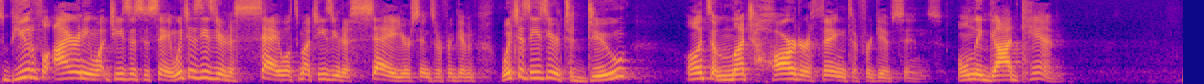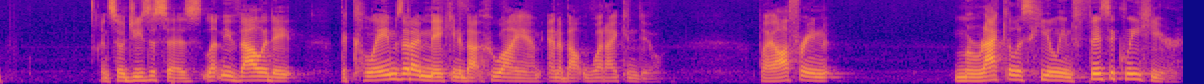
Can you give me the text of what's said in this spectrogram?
It's beautiful irony what Jesus is saying. Which is easier to say? Well, it's much easier to say your sins are forgiven. Which is easier to do? Well, it's a much harder thing to forgive sins. Only God can. And so Jesus says, Let me validate the claims that I'm making about who I am and about what I can do by offering miraculous healing physically here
